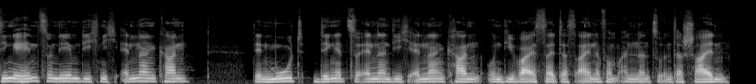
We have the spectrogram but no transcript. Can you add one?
Dinge hinzunehmen, die ich nicht ändern kann, den Mut, Dinge zu ändern, die ich ändern kann und die Weisheit, das eine vom anderen zu unterscheiden.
